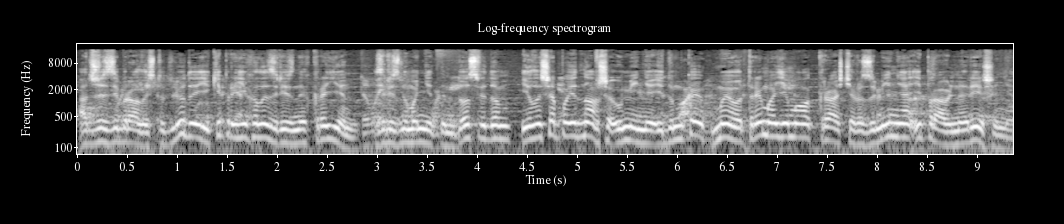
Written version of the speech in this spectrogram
Адже зібрались тут люди, які приїхали з різних країн з різноманітним досвідом, і лише поєднавши уміння і думки, ми отримаємо краще розуміння і правильне рішення.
